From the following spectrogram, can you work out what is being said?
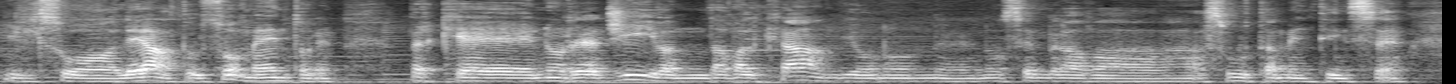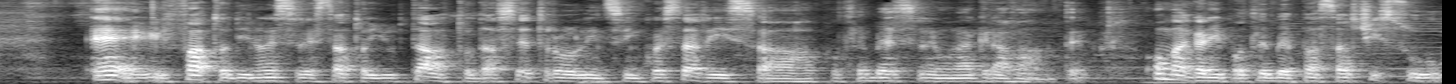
il suo alleato, il suo mentore, perché non reagiva, non dava il cambio, non, non sembrava assolutamente in sé e il fatto di non essere stato aiutato da Seth Rollins in questa rissa potrebbe essere un aggravante o magari potrebbe passarci su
